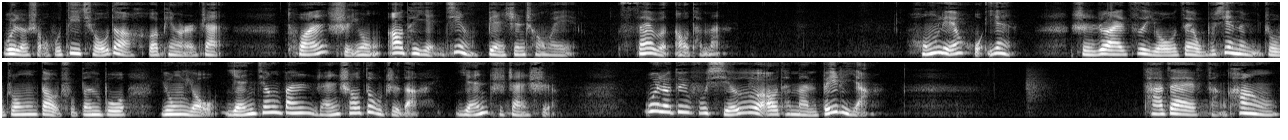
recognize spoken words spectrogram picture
为了守护地球的和平而战。团使用奥特眼镜变身成为 Seven 奥特曼。红莲火焰是热爱自由，在无限的宇宙中到处奔波，拥有岩浆般燃烧斗志的岩之战士。为了对付邪恶奥特曼贝利亚，他在反抗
